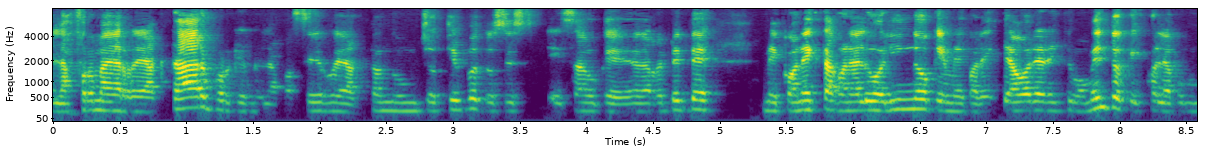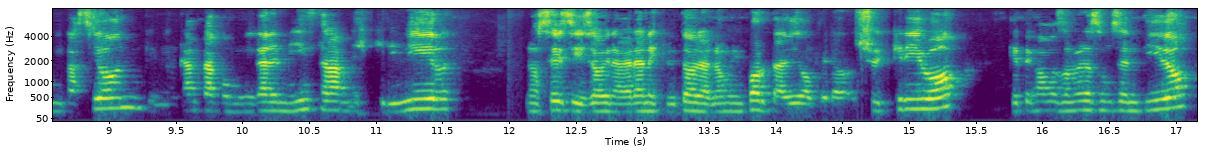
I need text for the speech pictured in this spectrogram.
la, forma de redactar, porque me la pasé redactando mucho tiempo, entonces es algo que de repente me conecta con algo lindo que me conecté ahora en este momento, que es con la comunicación, que me encanta comunicar en mi Instagram, escribir. No sé si soy una gran escritora, no me importa, digo, pero yo escribo que tenga más o menos un sentido.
